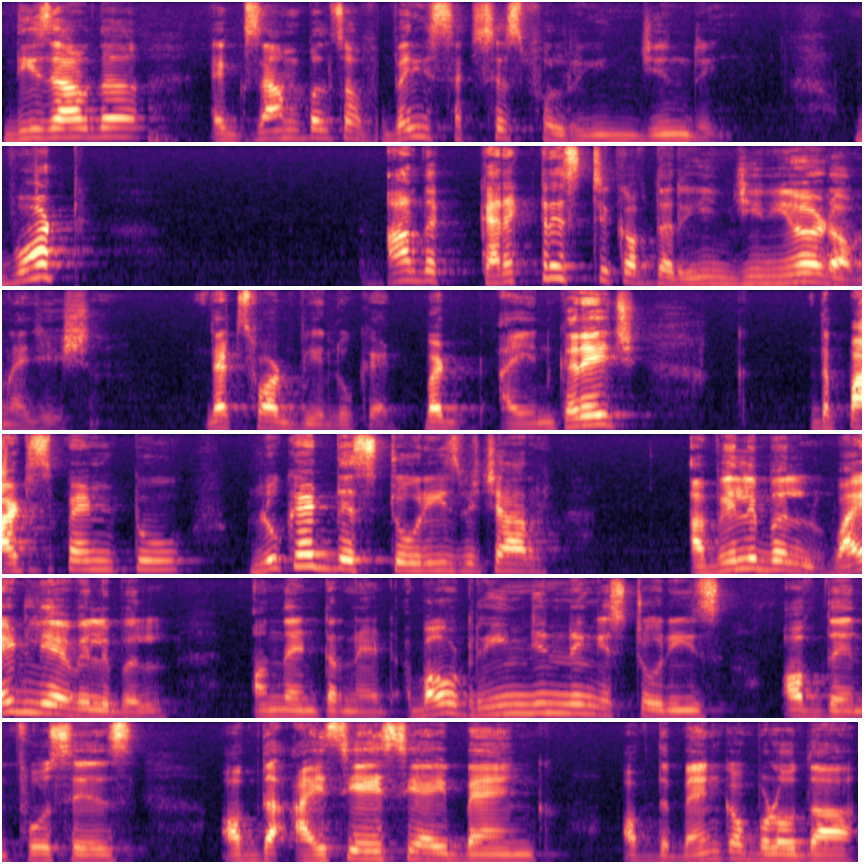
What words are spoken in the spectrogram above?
These are the examples of very successful re-engineering. What are the characteristic of the re-engineered organization? That is what we look at, but I encourage the participant to look at the stories which are available widely available on the internet about re-engineering stories of the Infosys, of the ICICI Bank, of the Bank of Baroda,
